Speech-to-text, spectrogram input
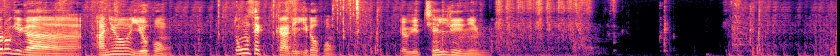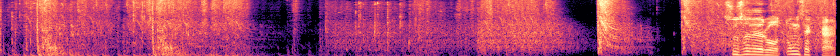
초록이가 아니요 2호봉 똥 색깔이 1호봉 여기 젤리님 순서대로 똥 색깔,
